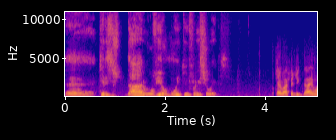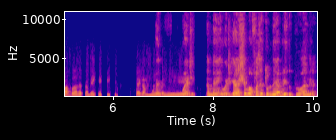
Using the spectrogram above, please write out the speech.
é, que eles estudaram, ouviram muito, influenciou eles. É, eu acho que o Edgar é uma banda também que, que pega muito ali. O Edgar também. O Edgar chegou a fazer turnê abrindo para o Angra,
